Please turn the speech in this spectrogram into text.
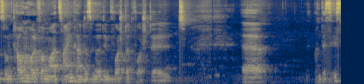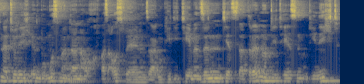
so ein Townhall-Format sein kann, das man dem Vorstand vorstellt. Äh, und das ist natürlich, irgendwo muss man dann auch was auswählen und sagen, okay, die Themen sind jetzt da drin und die Thesen und die nicht.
